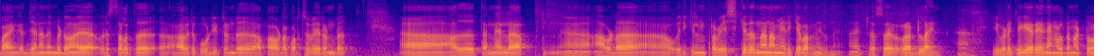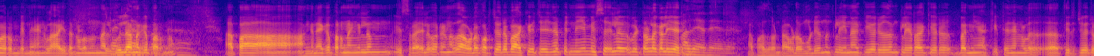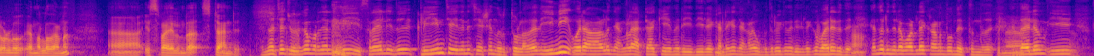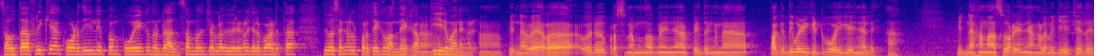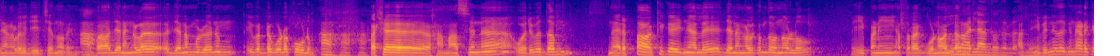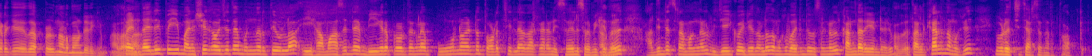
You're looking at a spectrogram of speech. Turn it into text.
ഭയങ്കര ജനനിബിഡമായ ഒരു സ്ഥലത്ത് അവർ കൂടിയിട്ടുണ്ട്. അപ്പോൾ അവിടെ കുറച്ച് പേരുണ്ട്. അത് തന്നെയല്ല അവിടെ ഒരിക്കലും പ്രവേശിക്കരുതെന്നാണ് അമേരിക്ക പറഞ്ഞിരുന്നത് it was a red line ഇവിടേക്ക് കയറിയാൽ ഞങ്ങളുടെ മട്ടുമാറും. പിന്നെ ഞങ്ങൾ ആയുധങ്ങളൊന്നും നൽകില്ല എന്നൊക്കെ പറഞ്ഞു. അപ്പോൾ അങ്ങനെയൊക്കെ പറഞ്ഞെങ്കിലും ഇസ്രായേൽ പറയണത് അവിടെ കുറച്ച് വരെ ബാക്കി വെച്ച് കഴിഞ്ഞാൽ പിന്നെ ഈ മിസൈൽ വിട്ടുള്ള കളിയായിരുന്നു അപ്പോൾ അതുകൊണ്ട് അവിടെ കൂടി ഒന്ന് ക്ലീനാക്കി ഒരുവിധം ക്ലിയറാക്കി ഒരു ഭംഗിയാക്കിയിട്ട് ഞങ്ങൾ തിരിച്ചു വരുള്ളൂ എന്നുള്ളതാണ്. ഇസ്രായേലിന്റെ സ്റ്റാൻഡ്. എന്ന് വെച്ചാൽ ചുരുക്കം പറഞ്ഞാൽ ഇനി ഇസ്രായേൽ ഇത് ക്ലീൻ ചെയ്തതിന് ശേഷം നിർത്തുള്ളൂ. അതായത് ഇനി ഒരാൾ ഞങ്ങളെ അറ്റാക്ക് ചെയ്യുന്ന രീതിയിലേക്ക് അല്ലെങ്കിൽ ഞങ്ങളെ ഉപദ്രവിക്കുന്ന രീതിയിലേക്ക് വരരുത് എന്നൊരു നിലപാടിലേക്കാണ് തോന്നുന്നു എത്തുന്നത്. എന്തായാലും ഈ സൗത്ത് ആഫ്രിക്ക കോടതിയിൽ ഇപ്പം പോയേക്കുന്നുണ്ട്. അത് സംബന്ധിച്ചുള്ള വിവരങ്ങൾ ചിലപ്പോൾ അടുത്ത ദിവസങ്ങളിൽ പുറത്തേക്ക് വന്നേക്കാം. തീരുമാനങ്ങൾ. പിന്നെ വേറെ ഒരു പ്രശ്നം എന്ന് പറഞ്ഞു കഴിഞ്ഞാൽ ഇപ്പം ഇതിങ്ങനെ പകുതി വഴിക്കിട്ട് പോയി കഴിഞ്ഞാലേ പിന്നെ ഹമാസ് പറയും ഞങ്ങൾ വിജയിച്ചത് ഞങ്ങൾ വിജയിച്ചെന്ന് പറയും. അപ്പോൾ ആ ജനങ്ങൾ ജനം മുഴുവനും ഇവരുടെ കൂടെ കൂടും. പക്ഷേ ഹമാസിന് ഒരുവിധം നിരപ്പാക്കി കഴിഞ്ഞാൽ ജനങ്ങൾക്കും തോന്നുള്ളൂ ഈ പണി അത്ര ഗുണമല്ല. അല്ലെങ്കിൽ പിന്നെ ഇത് ഇങ്ങനെ ഇടയ്ക്കിടയ്ക്ക് ഇത് എപ്പോഴും നടന്നുകൊണ്ടിരിക്കും. എന്തായാലും ഇപ്പോൾ ഈ മനുഷ്യ കവചത്തെ മുൻനിർത്തിയുള്ള ഈ ഹമാസിന്റെ ഭീകരപ്രവർത്തനങ്ങളെ പൂർണമായിട്ടും തുടച്ചില്ലാതാക്കാനാണ് ഇസ്രായേൽ ശ്രമിക്കുന്നത്. അതിന്റെ ശ്രമങ്ങൾ വിജയിക്കോ ഇല്ലയെന്നുള്ളത് നമുക്ക് വരും ദിവസങ്ങളിൽ കണ്ടറിയേണ്ടി വരും. തൽക്കാലം നമുക്ക് ഇവിടെ വെച്ച് ചർച്ച നടത്താം ഓക്കെ.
